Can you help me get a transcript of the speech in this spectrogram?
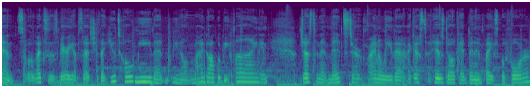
And so Alexis is very upset. She's like, You told me that, you know, my dog would be fine. And Justin admits to her finally that I guess his dog had been in fights before.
